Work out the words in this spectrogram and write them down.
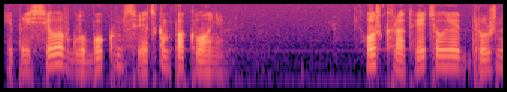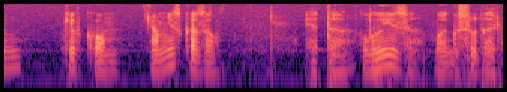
и присела в глубоком светском поклоне – Оскар ответил ей дружным кивком, а мне сказал, «Это Луиза, мой государь,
